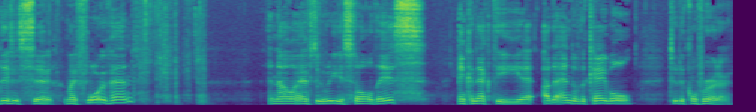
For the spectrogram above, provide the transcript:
this is uh, my floor vent. And now I have to reinstall this and connect the uh, other end of the cable to the converter.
